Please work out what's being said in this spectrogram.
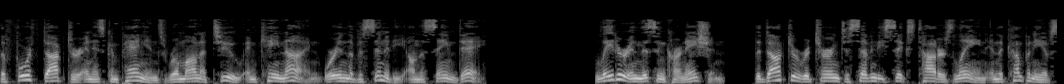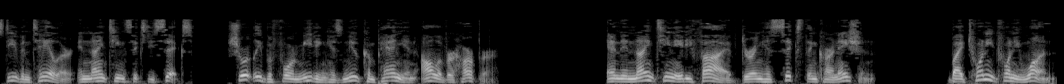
the fourth Doctor and his companions Romana 2 and K9 were in the vicinity on the same day. Later in this incarnation, the Doctor returned to 76 Totter's Lane in the company of Steven Taylor in 1966, shortly before meeting his new companion Oliver Harper. And in 1985 during his sixth incarnation. By 2021,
